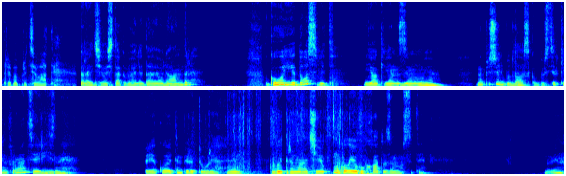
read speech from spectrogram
Треба працювати. До речі, ось так виглядає олеандр. У кого є досвід, як він зимує, напишіть, будь ласка, бо стільки інформації різної. При якої температурі він витримає, чи ну, коли його в хату заносити. Бо він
